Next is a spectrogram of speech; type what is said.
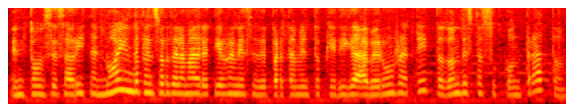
Entonces, ahorita no hay un defensor de la madre tierra en ese departamento que diga, a ver, un ratito, ¿dónde está su contrato?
